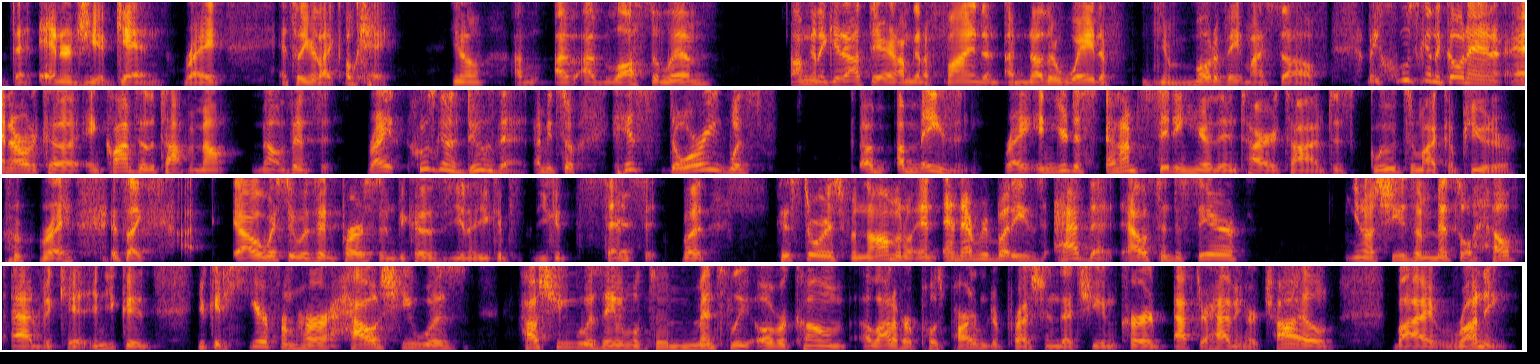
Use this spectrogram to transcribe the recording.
that energy again, right? And so you're like, okay, you know, I've I've, I've lost a limb. I'm to get out there and I'm to find an, another way to you know, motivate myself. I mean, who's to go to Antarctica and climb to the top of Mount Mount Vinson, right? Who's to do that? I mean, so his story was um, amazing, right? And you're just and I'm sitting here the entire time just glued to my computer, right? It's like I, I wish it was in person because you know you could you could sense it, but his story is phenomenal and and everybody's had that. Allison Désir you know she's a mental health advocate and you could you could hear from her how she was how she was able to mentally overcome a lot of her postpartum depression that she incurred after having her child by running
